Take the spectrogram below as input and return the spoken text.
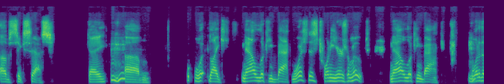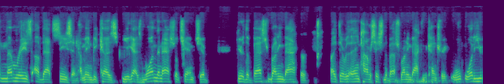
of success. Okay. Mm-hmm. Um, what, like now looking back, what's this 20 years removed? Now looking back, mm-hmm. what are the memories of that season? I mean, because you guys won the national championship, you're the best running back, or right there with any conversation, the best running back in the country. What do you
